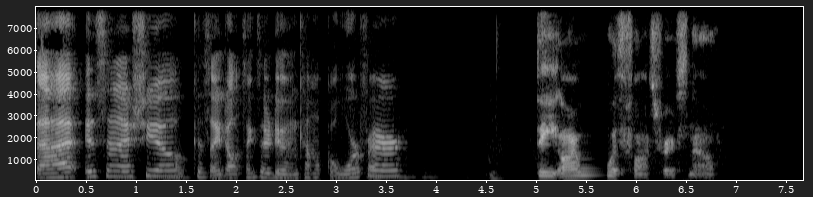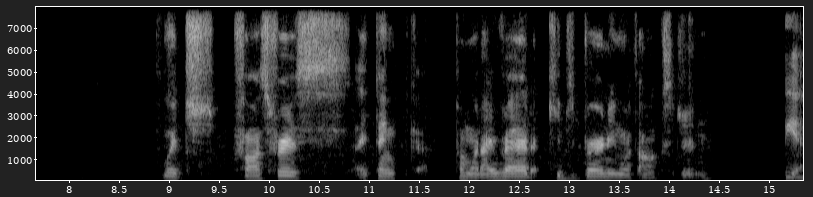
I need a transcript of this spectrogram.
that is an issue because I don't think they're doing chemical warfare. they are with phosphorus now. Which phosphorus, I think, from what I read, keeps burning with oxygen. Yeah,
